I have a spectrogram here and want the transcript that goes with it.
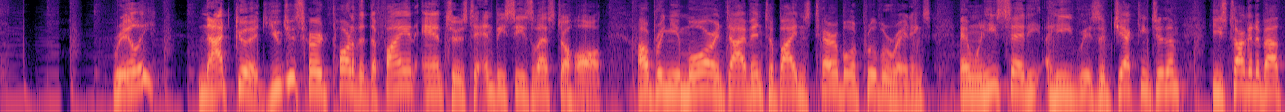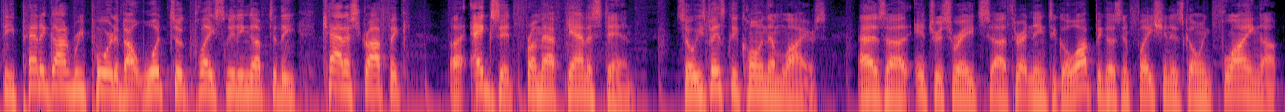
Really? Not good. You just heard part of the defiant answers to NBC's Lester Holt. I'll bring you more and dive into Biden's terrible approval ratings. And when he said he, he is objecting to them, he's talking about the Pentagon report about what took place leading up to the catastrophic uh, exit from Afghanistan. So he's basically calling them liars as uh, interest rates uh, threatening to go up because inflation is going flying up.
